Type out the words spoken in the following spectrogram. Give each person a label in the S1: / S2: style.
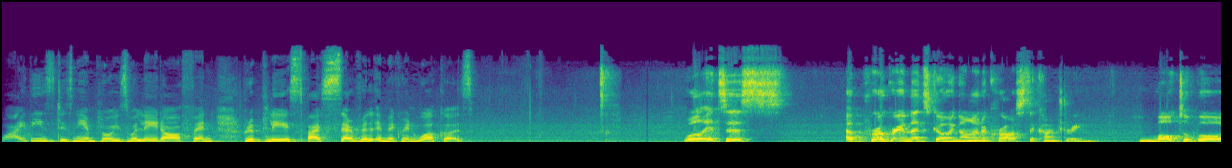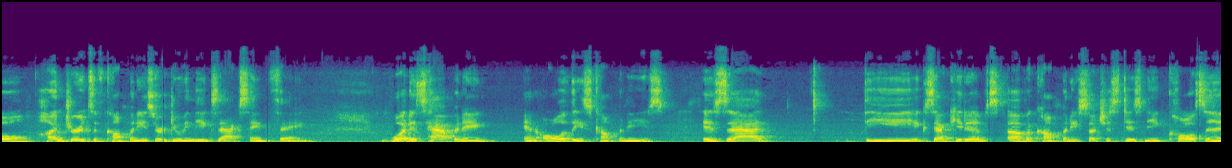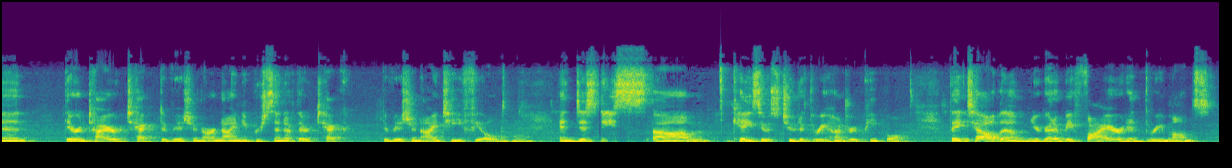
S1: Why these Disney employees were laid off and replaced by several immigrant workers?
S2: Well, it's a, a program that's going on across the country. Multiple hundreds of companies are doing the exact same thing. What is happening in all of these companies is that the executives of a company such as Disney calls in their entire tech division or 90% of their tech division IT field. Mm-hmm. In Disney's um, case, it was two to 300 people. They tell them you're going to be fired in three months,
